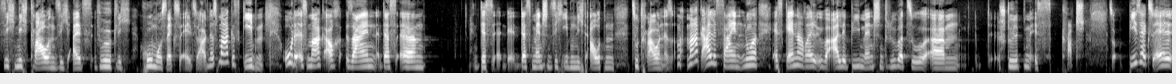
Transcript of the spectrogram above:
sich nicht trauen, sich als wirklich homosexuell zu halten. Das mag es geben. Oder es mag auch sein, dass ähm, dass, dass Menschen sich eben nicht outen zu trauen. Es mag alles sein, nur es generell über alle Bi-Menschen drüber zu ähm, stülpen, ist Quatsch. So, bisexuell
